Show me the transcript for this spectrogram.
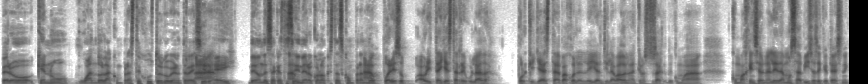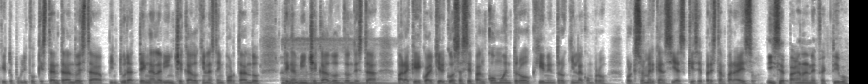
Pero que no, cuando la compraste justo el gobierno te va a decir, hey, ah. ¿de dónde sacaste ese ah. dinero con lo que estás comprando? Ah, por eso, ahorita ya está regulada, porque ya está bajo la ley antilavado en la que nosotros como a, como agencia aduanal le damos avisos de que te en el crédito público que está entrando esta pintura. Ténganla bien checado quién la está importando, tengan bien checado dónde está, ah. para que cualquier cosa sepan cómo entró, quién entró, quién la compró, porque son mercancías que se prestan para eso. Y se pagan en efectivo.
